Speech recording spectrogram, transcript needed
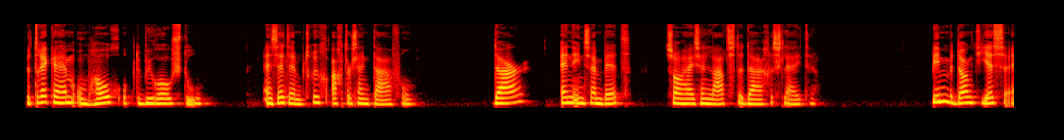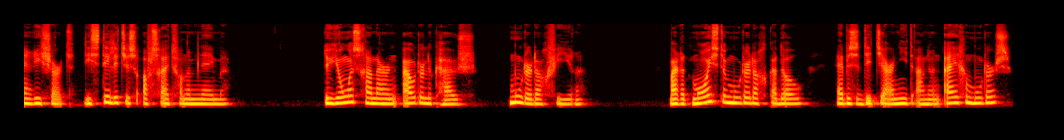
We trekken hem omhoog op de bureaustoel en zetten hem terug achter zijn tafel. Daar en in zijn bed zal hij zijn laatste dagen slijten. Pim bedankt Jesse en Richard, die stilletjes afscheid van hem nemen. De jongens gaan naar hun ouderlijk huis, moederdag vieren. Maar het mooiste moederdagcadeau hebben ze dit jaar niet aan hun eigen moeders,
